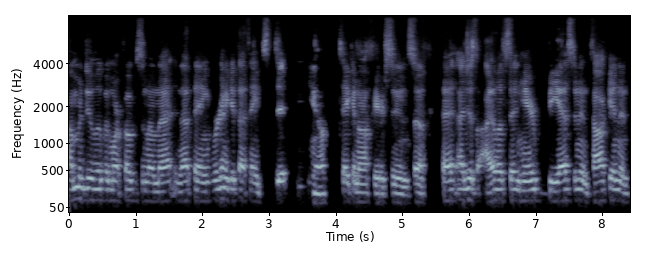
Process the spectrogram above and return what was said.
I'm gonna do a little bit more focusing on that and that thing. We're gonna get that thing, you know, taken off here soon. So I just I love sitting here BSing and talking and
